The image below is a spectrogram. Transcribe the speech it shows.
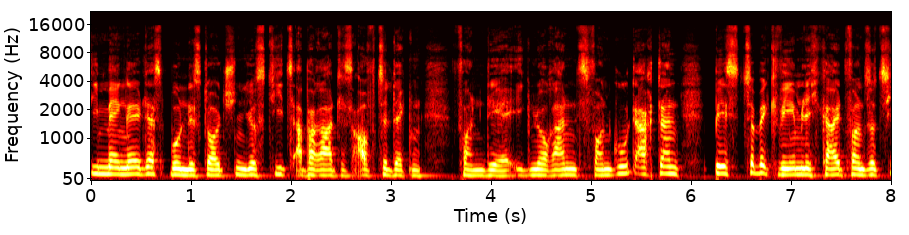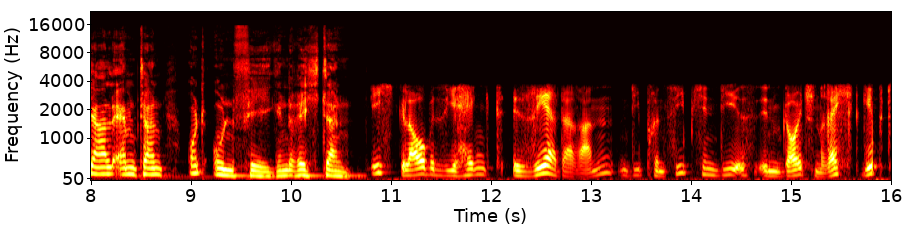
die Mängel des bundesdeutschen Justizapparates aufzudecken, von der Ignoranz von Gutachtern bis zur Bequemlichkeit von Sozialämtern und unfähigen Richtern. Ich glaube, sie hängt sehr daran, die Prinzipien, die es im deutschen Recht gibt,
